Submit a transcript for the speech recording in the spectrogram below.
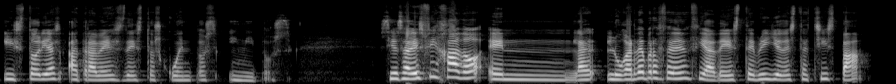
historias a través de estos cuentos y mitos. Si os habéis fijado en el lugar de procedencia de este brillo, de esta chispa,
